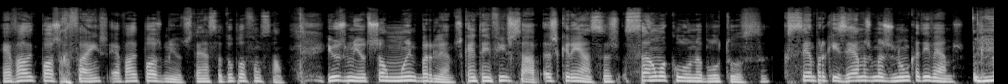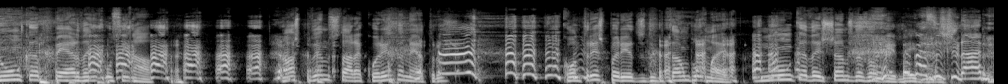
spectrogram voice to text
É válido para os reféns, é válido para os miúdos. Tem essa dupla função. E os miúdos são muito barulhentos. Quem tem filhos sabe. As crianças são a coluna Bluetooth que sempre quisemos, mas nunca tivemos. Nunca perdem o sinal. Nós podemos estar a 40 metros com três paredes de betão pelo meio. Nunca deixamos de as ouvir. Quase a chorar.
